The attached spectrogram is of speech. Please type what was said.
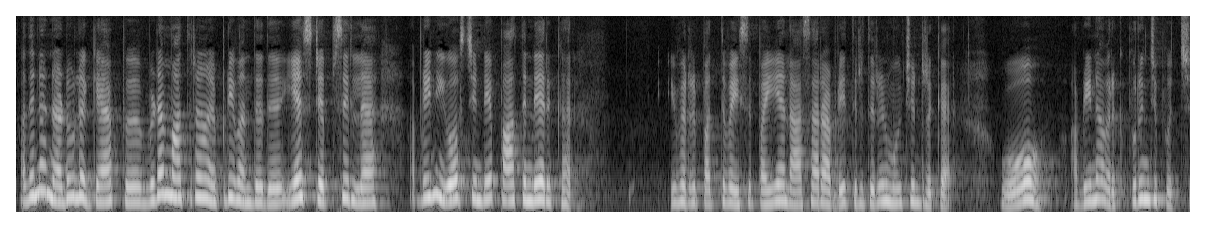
அது என்ன நடுவில் கேப்பு? விட மாத்திரம் எப்படி வந்தது? ஏன் ஸ்டெப்ஸ் இல்லை? அப்படின்னு யோசிச்சுட்டே பார்த்துட்டே இருக்கார். இவர் பத்து வயசு பையன் லாசாரா அப்படியே திரு திருன்னு மூச்சுன்னு இருக்கார். ஓ அப்படின்னு அவருக்கு புரிஞ்சு போச்சு.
